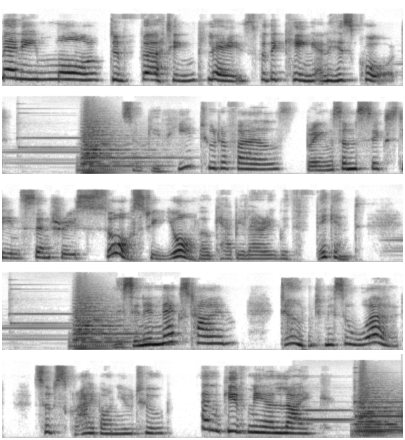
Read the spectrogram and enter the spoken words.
many more diverting plays for the king and his court. So give heed, Tudorphiles. Bring some 16th century sauce to your vocabulary with Figent. Listen in next time. Don't miss a word. Subscribe on YouTube and give me a like.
